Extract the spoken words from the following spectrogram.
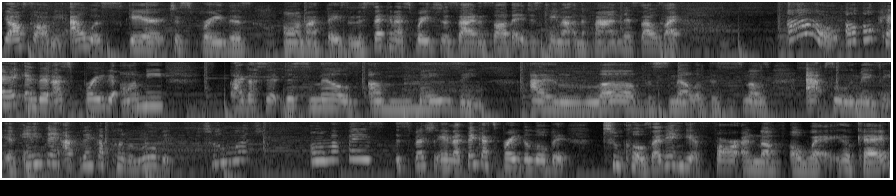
y'all saw me. I was scared to spray this on my face. And the second I sprayed it to the side and saw that it just came out in the fine mist, I was like, oh, oh, okay. And then I sprayed it on me. Like I said, this smells amazing. I love the smell of this. It smells absolutely amazing. If anything, I think I put a little bit too much on my face, especially, and I think I sprayed a little bit too close. I didn't get far enough away, okay?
